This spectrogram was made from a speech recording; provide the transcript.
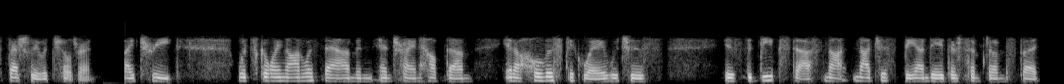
especially with children. I treat what's going on with them and, and try and help them in a holistic way, which is is the deep stuff, not not just band-aid their symptoms, but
